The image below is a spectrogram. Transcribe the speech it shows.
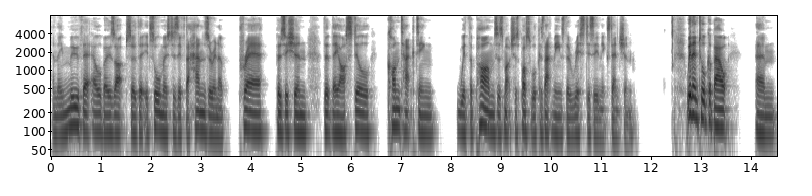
and they move their elbows up so that it's almost as if the hands are in a prayer position, that they are still contacting with the palms as much as possible because that means the wrist is in extension. We then talk about um,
